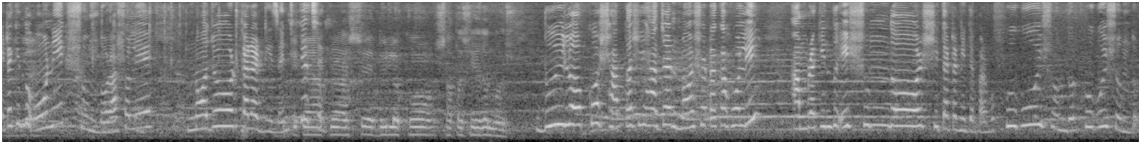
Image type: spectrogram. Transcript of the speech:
এটা কিন্তু অনেক সুন্দর আসলে নজর কাড়া ডিজাইন ঠিক আছে? আপনার আসছে দুই লক্ষ সাতাশি হাজার নয়শো। দুই লক্ষ সাতাশি হাজার নয়শো টাকা হলেই আমরা কিন্তু এই সুন্দর সীতাটা নিতে পারব। খুবই সুন্দর খুবই সুন্দর।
